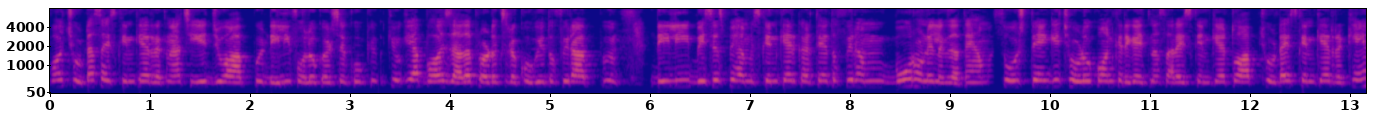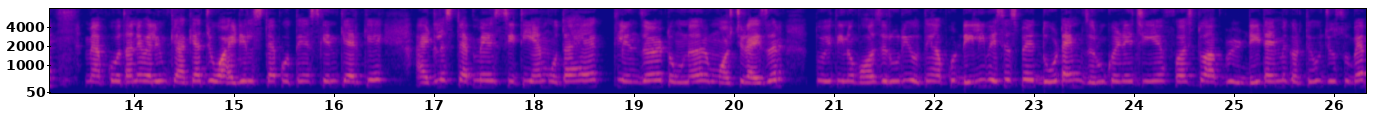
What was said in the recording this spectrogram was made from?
बहुत छोटा सा स्किन केयर रखना चाहिए जो आप डेली फॉलो कर सको। क्यों, क्योंकि आप बहुत ज़्यादा प्रोडक्ट्स रखोगे तो फिर आप डेली बेसिस पे हम स्किन केयर करते हैं तो फिर हम बोर होने लग जाते हैं। हम सोचते हैं कि छोड़ो कौन करेगा इतना सारा स्किन केयर तो आप छोटा स्किन केयर रखें। मैं आपको बताने वाली हूँ क्या क्या जो आइडियल स्टेप होते हैं स्किन केयर के। आइडियल स्टेप में सीटीएम होता है क्लिनजर टोनर मॉइस्चराइजर तो ये तीनों बहुत ज़रूरी होते हैं। आपको डेली बेसिस पे दो टाइम ज़रूर करने चाहिए। फ़र्स्ट तो आप डे टाइम में करते हो जो सुबह,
